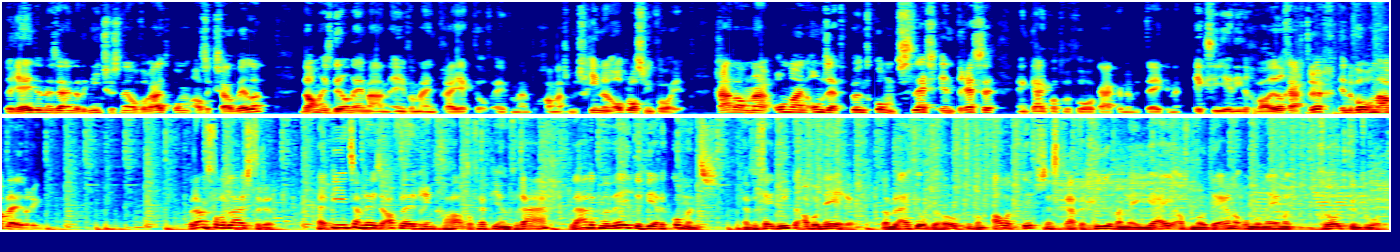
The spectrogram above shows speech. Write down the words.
de redenen zijn dat ik niet zo snel vooruit kom als ik zou willen. Dan is deelnemen aan een van mijn trajecten of een van mijn programma's misschien een oplossing voor je. Ga dan naar onlineomzet.com slash interesse en kijk wat we voor elkaar kunnen betekenen. Ik zie je in ieder geval heel graag terug in de volgende aflevering. Bedankt voor het luisteren. Heb je iets aan deze aflevering gehad of heb je een vraag? Laat het me weten via de comments. En vergeet niet te abonneren. Dan blijf je op de hoogte van alle tips en strategieën waarmee jij als moderne ondernemer groot kunt worden.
